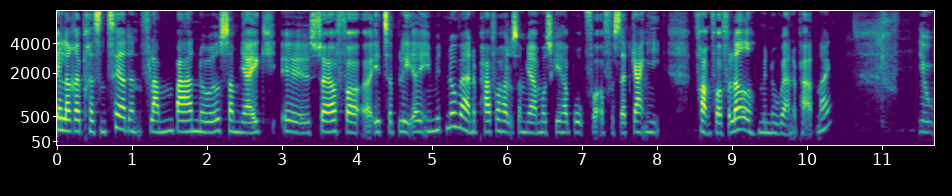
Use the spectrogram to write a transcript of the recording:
eller repræsenterer den flamme bare noget, som jeg ikke øh, sørger for at etablere i mit nuværende parforhold, som jeg måske har brug for at få sat gang i, frem for at forlade min nuværende partner, ikke? Jo,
